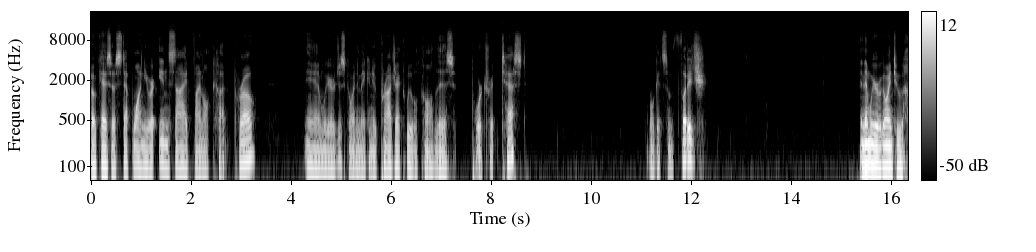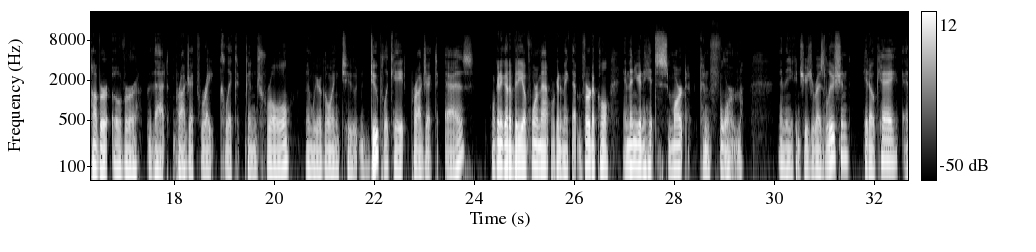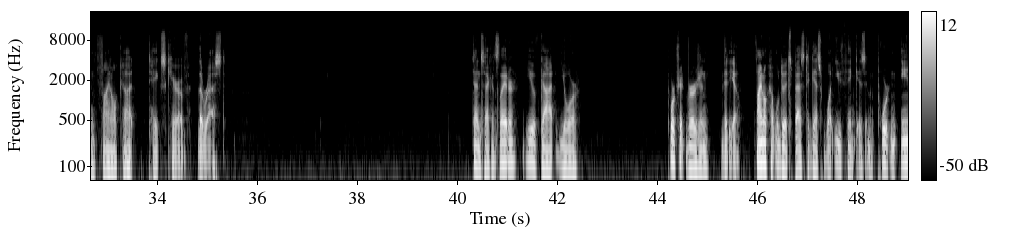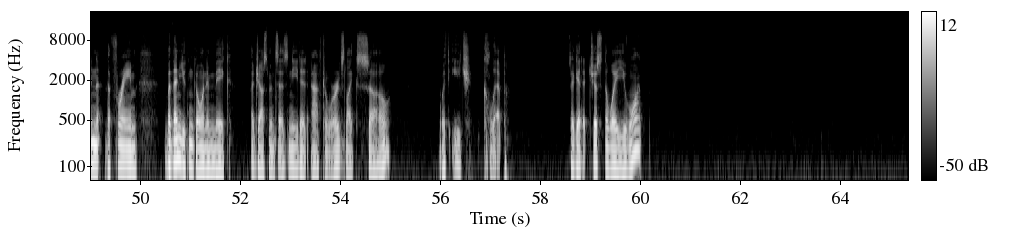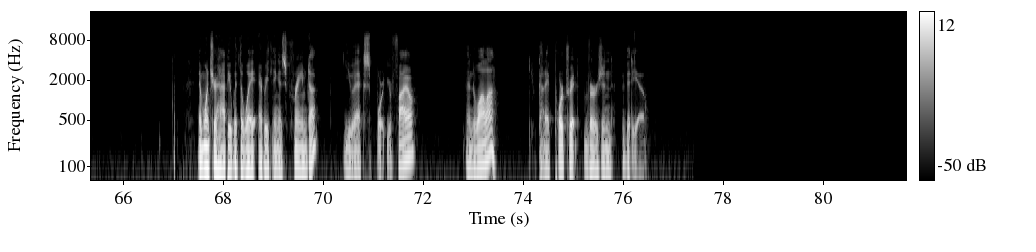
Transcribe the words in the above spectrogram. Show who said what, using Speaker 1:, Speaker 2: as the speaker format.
Speaker 1: Okay, so step one, you are inside Final Cut Pro. And we are just going to make a new project. We will call this Portrait Test. We'll get some footage. And then we are going to hover over that project right click control and we are going to duplicate project as. We're going to go to video format. We're going to make that vertical and then you're going to hit smart conform. And then you can choose your resolution, hit OK, and Final Cut takes care of the rest. Ten seconds later, you've got your portrait version video. Final Cut will do its best to guess what you think is important in the frame, but then you can go in and make adjustments as needed afterwards, like so, with each clip to get it just the way you want. And once you're happy with the way everything is framed up, you export your file, and voila, you've got a portrait version video.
